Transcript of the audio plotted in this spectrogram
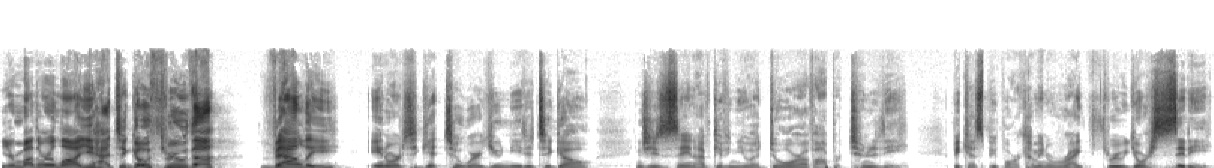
your mother-in-law, you had to go through the valley in order to get to where you needed to go. And Jesus is saying, I've given you a door of opportunity because people are coming right through your city.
